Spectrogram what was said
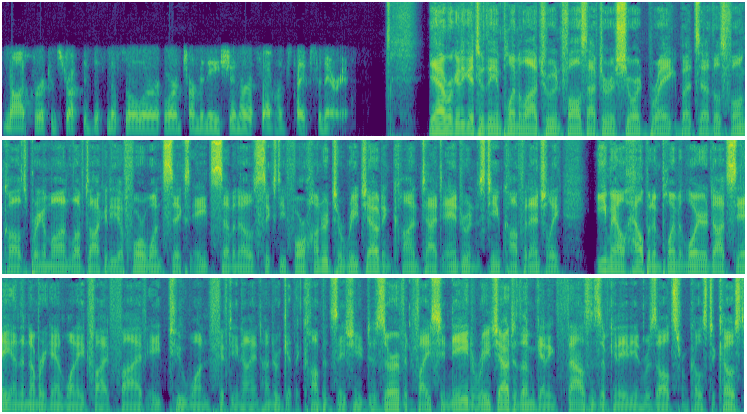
not for a constructive dismissal or, or a termination or a severance type scenario. Yeah, we're going to get to the employment law true and false after a short break, but uh, those phone calls, bring them on. Love talking to you. 416 870 6400 to reach out and contact Andrew and his team confidentially. Email help at employmentlawyer.ca and the number again, 1 821 5900. Get the compensation you deserve, advice you need. Reach out to them, getting thousands of Canadian results from coast to coast.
